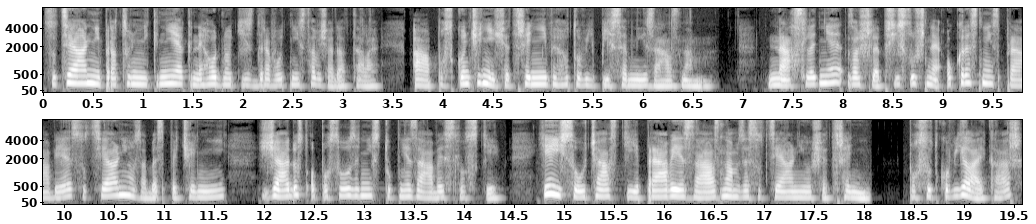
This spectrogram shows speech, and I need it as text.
Sociální pracovník nijak nehodnotí zdravotní stav žadatele a po skončení šetření vyhotoví písemný záznam. Následně zašle příslušné okresní zprávě sociálního zabezpečení žádost o posouzení stupně závislosti. Její součástí je právě záznam ze sociálního šetření. Posudkový lékař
